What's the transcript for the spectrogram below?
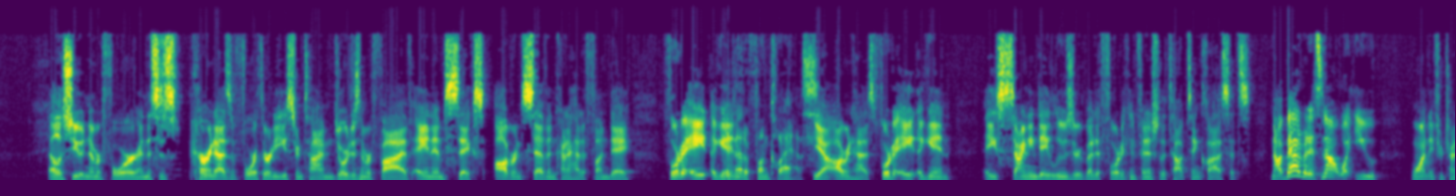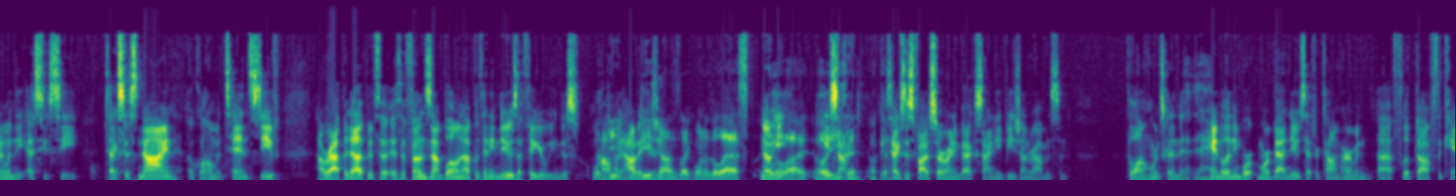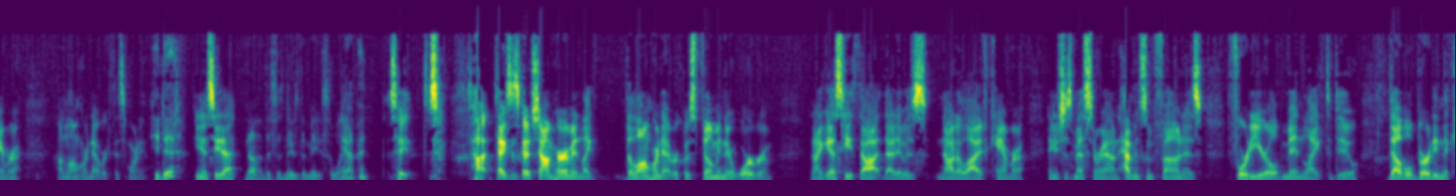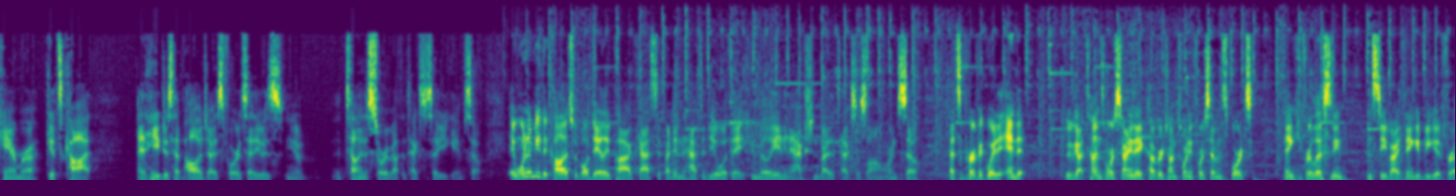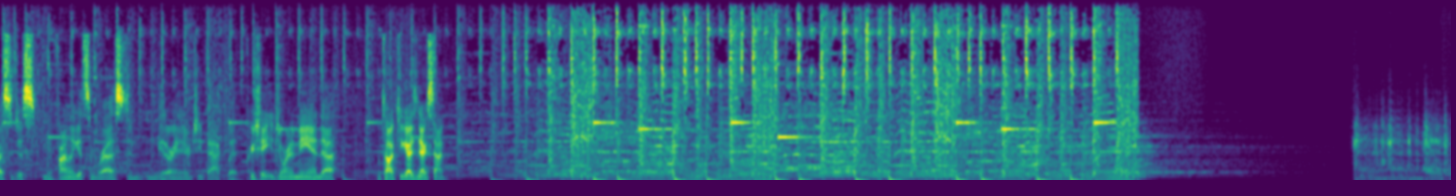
LSU at number four, and this is current as of 4:30 Eastern Time. Georgia's number five, A and M six, Auburn seven. Kind of had a fun day. Florida eight again. They've had a fun class. Yeah, Auburn has. Florida eight again, a signing day loser. But if Florida can finish with a top ten class, that's not bad. But it's not what you want if you're trying to win the SEC. Texas nine, Oklahoma ten. Steve, I'll wrap it up. If the if the phone's not blowing up with any news, I figure we can just Well, hop on out of here. Bijan's like one of the last. No, he, oh, he he's signed. in. Okay. The Texas five star running back signee Bijan Robinson. The Longhorns couldn't handle any more, more bad news after Tom Herman uh, flipped off the camera on Longhorn Network this morning. He did? You didn't see that? No, this is news to me. So what Yeah. happened? So, Te- Texas coach Tom Herman, like the Longhorn Network was filming their war room, and I guess he thought that it was not a live camera, and he was just messing around, having some fun as forty-year-old men like to do. Double birding the camera gets caught, and he just apologized for it. Said he was, you know, telling a story about the Texas OU game. So it wouldn't be the College Football Daily podcast if I didn't have to deal with a humiliating action by the Texas Longhorns. So that's a perfect way to end it. We've got tons more signing day coverage on 24 7 Sports. Thank you for listening. And Steve, I think it'd be good for us to just you know, finally get some rest and, and get our energy back. But appreciate you joining me, and uh, we'll talk to you guys next time.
